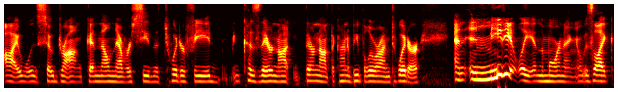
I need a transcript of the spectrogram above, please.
I was so drunk and they'll never see the Twitter feed because they're not they're not the kind of people who are on Twitter. And immediately in the morning it was like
